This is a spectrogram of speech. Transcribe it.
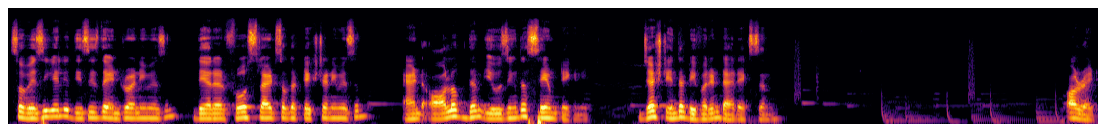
So basically this is the intro animation. There are 4 slides of the text animation and all of them using the same technique, just in the different direction. Alright,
